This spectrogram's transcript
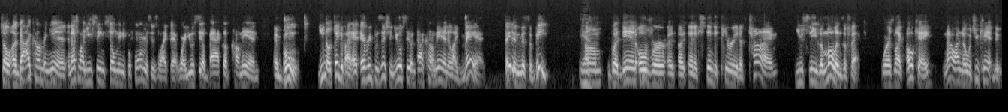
So a guy coming in, and that's why you've seen so many performances like that, where you'll see a backup come in and boom, you know, think about it. At every position, you'll see a guy come in and like, man, they didn't miss a beat. Yeah. Um, but then over an, a, an extended period of time, you see the Mullens effect, where it's like, okay, now I know what you can't do.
